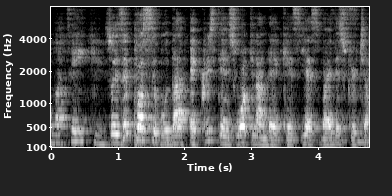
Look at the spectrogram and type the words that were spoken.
overtake you. So is it possible that a Christian is walking under a curse? Yes, by this scripture.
